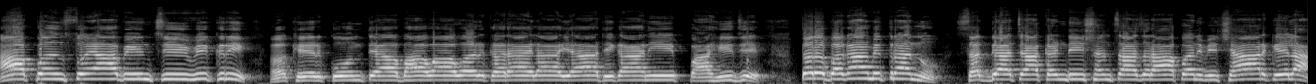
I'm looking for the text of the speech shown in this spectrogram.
आपण सोयाबीनची विक्री अखेर कोणत्या भावावर करायला या ठिकाणी पाहिजे? तर बघा मित्रांनो सध्याच्या कंडिशनचा जर आपण विचार केला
